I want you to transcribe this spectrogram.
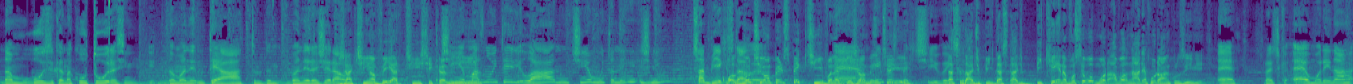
na música, na cultura assim, na mane- no teatro, de, de maneira geral. Já tinha veia artística tinha, ali. mas no interior lá não tinha muita nem a gente nem sabia que Não estava tinha uma perspectiva, né? É, Porque não geralmente tem perspectiva, da, então. cidade, da cidade pequena, você morava na área rural, inclusive. É, prática. É, eu morei na,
